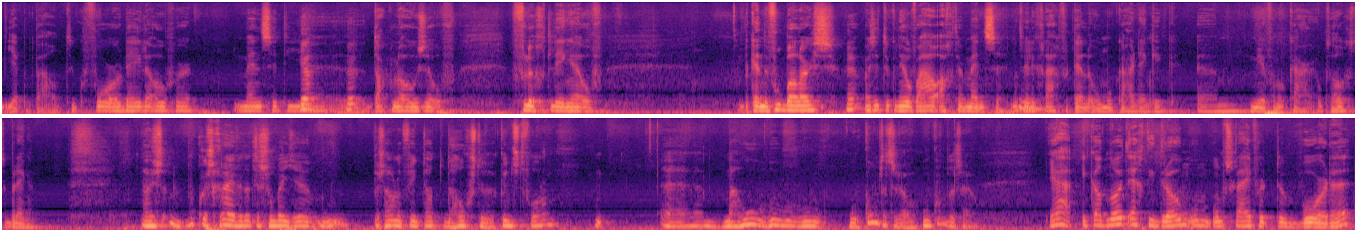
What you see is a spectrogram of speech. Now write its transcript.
Je hebt bepaald natuurlijk vooroordelen over mensen die Ja, eh, daklozen of vluchtelingen of bekende voetballers. Ja. Maar er zit natuurlijk een heel verhaal achter mensen. Dat wil ik Mm. graag vertellen om elkaar, denk ik, ehm, meer van elkaar op de hoogte te brengen. Nou, dus boeken schrijven, dat is zo'n beetje, mm, persoonlijk vind ik dat de hoogste kunstvorm. Eh, maar hoe, hoe, hoe, hoe komt het zo? Hoe komt het zo? Ja, ik had nooit echt die droom om, om schrijver te worden.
